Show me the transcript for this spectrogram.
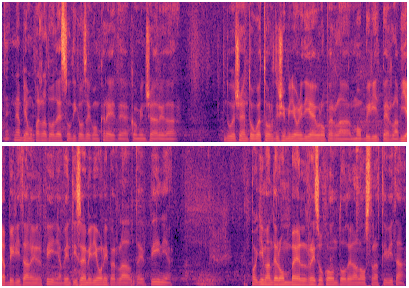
Ne abbiamo parlato adesso di cose concrete, a cominciare da 214 milioni di euro per la, per la viabilità nell'Irpinia, 26 milioni per l'Alta Irpinia. Poi gli manderò un bel resoconto della nostra attività.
